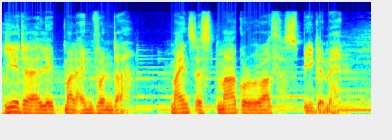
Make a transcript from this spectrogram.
Jeder erlebt mal ein Wunder. Meins ist Margot Roth Spiegelman.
